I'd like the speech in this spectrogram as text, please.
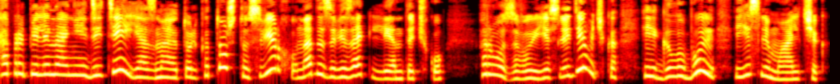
А про пеленание детей я знаю только то, что сверху надо завязать ленточку, розовую, если девочка, и голубую, если мальчик».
